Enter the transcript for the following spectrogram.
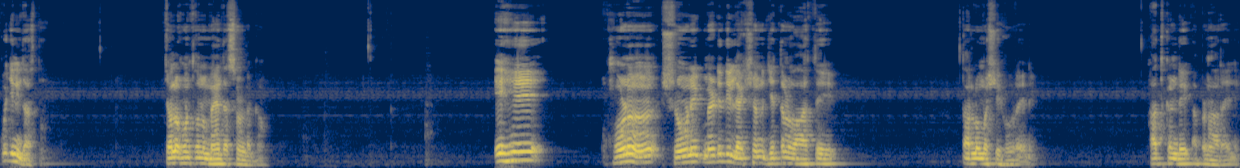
ਕੁਝ ਨਹੀਂ ਦੱਸਦੇ। ਚਲੋ ਹੁਣ ਤੁਹਾਨੂੰ ਮੈਂ ਦੱਸਣ ਲੱਗਾ। ਇਹ ਹੁਣ ਸ਼੍ਰੋਮਣੀ ਕਮੇਟੀ ਦੀ ਇਲੈਕਸ਼ਨ ਜਿੱਤਣ ਵਾਸਤੇ ਤਰਲੋ ਮੱਛੀ ਹੋ ਰਹੇ ਨੇ। ਹੱਥ ਕੰਡੇ ਅਪਣਾ ਰਹੇ ਨੇ।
